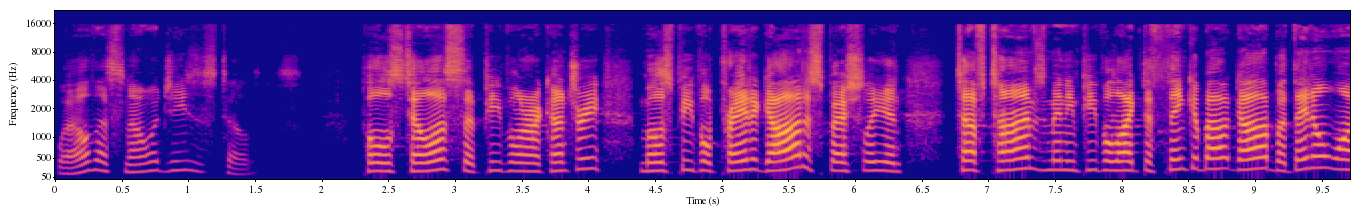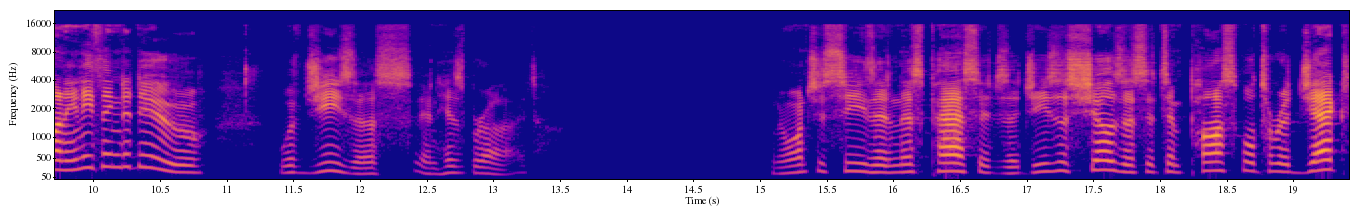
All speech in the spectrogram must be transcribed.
Well, that's not what Jesus tells us. Polls tell us that people in our country, most people pray to God, especially in tough times. Many people like to think about God, but they don't want anything to do with Jesus and his bride. And I want you to see that in this passage that Jesus shows us it's impossible to reject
